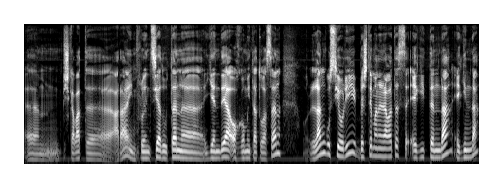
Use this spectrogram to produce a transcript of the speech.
Um, pixka bat, uh, ara, influenzia duten uh, jendea hor gomitatua zen, lan guzi hori beste manera batez egiten da, eginda?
